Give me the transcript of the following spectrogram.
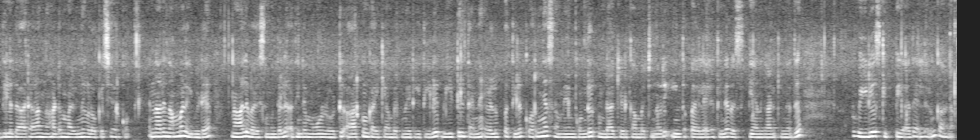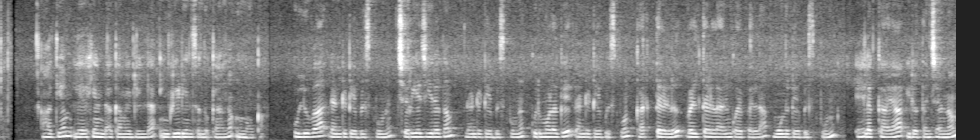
ഇതിൽ ധാരാളം നാടൻ മരുന്നുകളൊക്കെ ചേർക്കും. എന്നാൽ നമ്മളിവിടെ നാല് വയസ്സ് മുതൽ അതിന്റെ മുകളിലോട്ട് ആർക്കും കഴിക്കാൻ പറ്റുന്ന രീതിയിൽ വീട്ടിൽ തന്നെ എളുപ്പത്തിൽ കുറഞ്ഞ സമയം കൊണ്ട് ഉണ്ടാക്കിയെടുക്കാൻ പറ്റുന്ന ഒരു ഈന്തപ്പ ഇലയഹത്തിന്റെ റെസിപ്പിയാണ് കാണിക്കുന്നത്. അപ്പോൾ വീഡിയോ സ്കിപ്പ് ചെയ്യാതെ എല്ലാവരും കാണാം. ആദ്യം ലേഹ്യ ഉണ്ടാക്കാൻ വേണ്ടിയുള്ള ഇൻഗ്രീഡിയൻസ് എന്തൊക്കെയാണെന്ന് ഒന്ന് നോക്കാം. ഉലുവ രണ്ട് ടേബിൾ സ്പൂണ് ചെറിയ ജീരകം രണ്ട് ടേബിൾ സ്പൂണ് കുരുമുളക് രണ്ട് ടേബിൾ സ്പൂൺ കറുത്തെള്ള് വെളുത്തെള്ളായാലും കുഴപ്പമില്ല മൂന്ന് ടേബിൾ സ്പൂൺ ഏലക്കായ ഇരുപത്തഞ്ചെണ്ണം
